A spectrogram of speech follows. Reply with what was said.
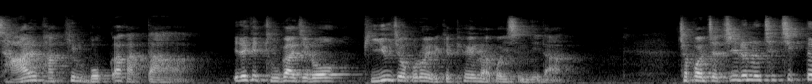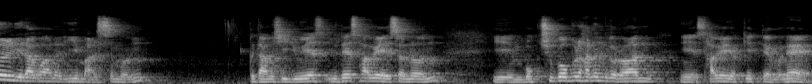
잘 박힌 목과 같다. 이렇게 두 가지로 비유적으로 이렇게 표현하고 있습니다. 첫 번째 찌르는 채찍들이라고 하는 이 말씀은 그 당시 유대 사회에서는 이 목축업을 하는 그러한 사회였기 때문에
